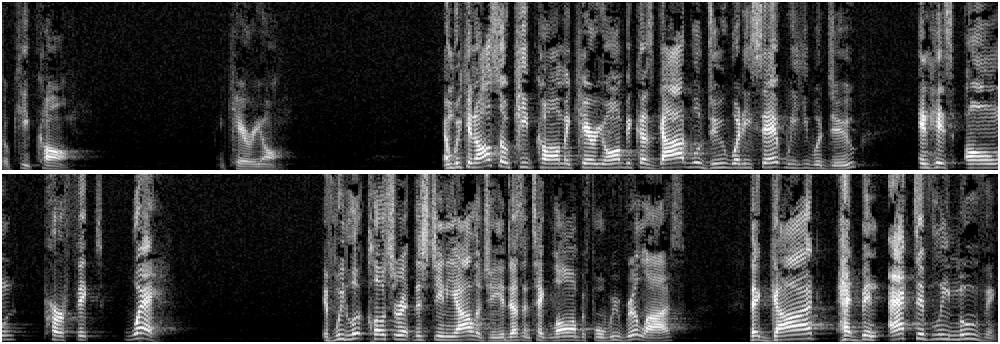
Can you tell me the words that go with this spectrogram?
So keep calm and carry on. And we can also keep calm and carry on because God will do what he said he would do in his own perfect way. If we look closer at this genealogy, it doesn't take long before we realize that God had been actively moving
